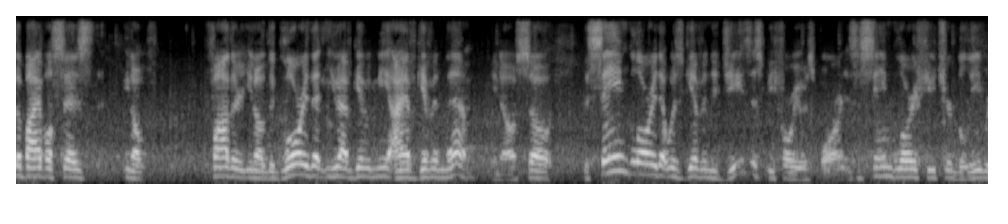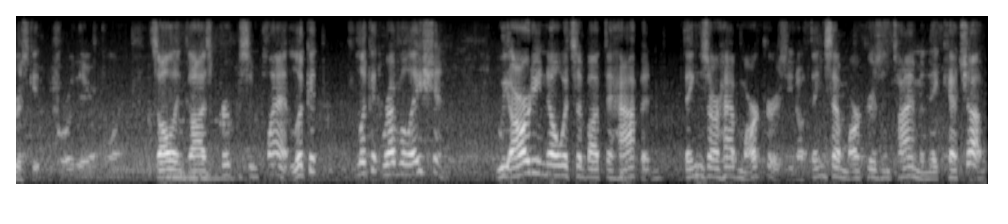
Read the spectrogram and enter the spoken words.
the Bible says, you know, Father, you know, the glory that you have given me, I have given them. You know, so the same glory that was given to Jesus before he was born is the same glory future believers get before they are born. It's all in God's purpose and plan. Look at look at Revelation. We already know what's about to happen. Things are have markers, you know, things have markers in time and they catch up.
